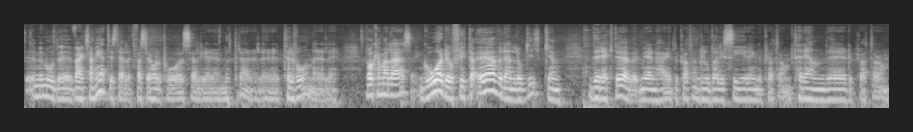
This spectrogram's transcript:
med modeverksamhet istället fast jag håller på och säljer muttrar eller telefoner eller vad kan man lära sig? Går det att flytta över den logiken direkt över med den här, du pratar om globalisering, du pratar om trender, du pratar om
